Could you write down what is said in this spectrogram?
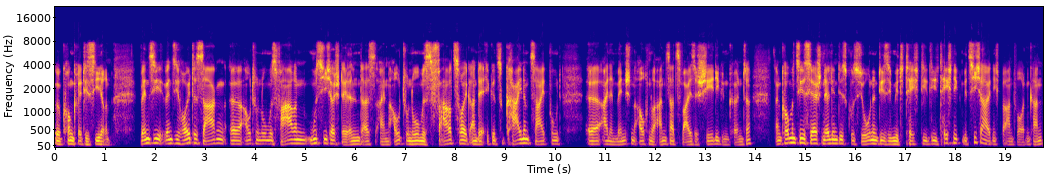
äh, konkretisieren. Wenn Sie, wenn Sie heute sagen, autonomes Fahren muss sicherstellen, dass ein autonomes Fahrzeug an der Ecke zu keinem Zeitpunkt äh, einen Menschen auch nur ansatzweise schädigen könnte, dann kommen Sie sehr schnell in Diskussionen, die Sie mit Technik, die die Technik mit Sicherheit nicht beantworten kann,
